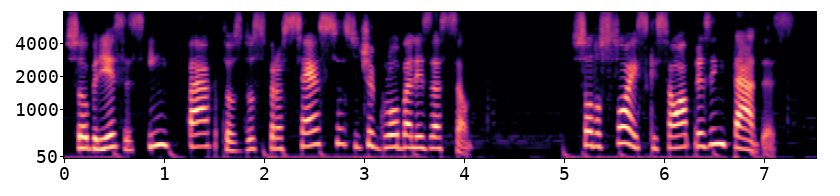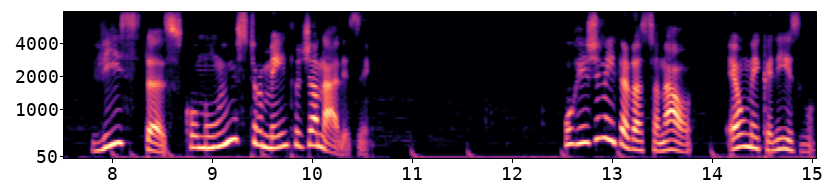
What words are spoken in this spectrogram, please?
sobre esses impactos dos processos de globalização. Soluções que são apresentadas, vistas como um instrumento de análise. O regime internacional é um mecanismo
